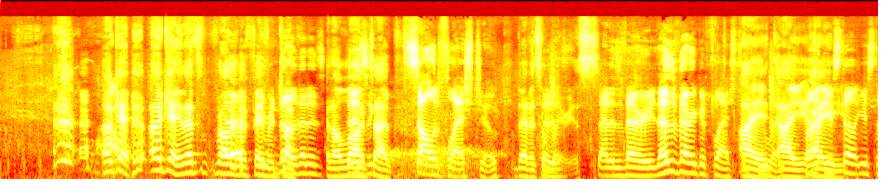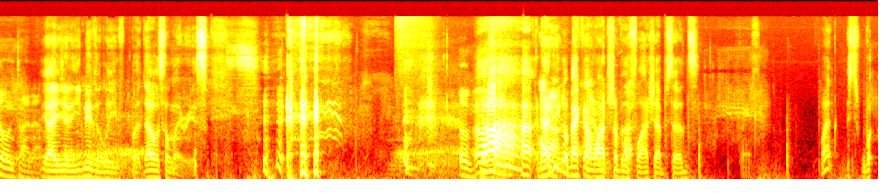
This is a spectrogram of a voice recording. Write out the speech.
Okay, okay, that's probably my favorite no, joke that is in a long is time. Solid flash joke. That is That is- hilarious. That is very. That is a very good flash joke. I- You. I- but I- you're still you're still in timeout. Yeah, you, you need to leave, but that was hilarious. Oh, God. ah, now I need to go back and watch some of the? Flash episodes. What? Is- what?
